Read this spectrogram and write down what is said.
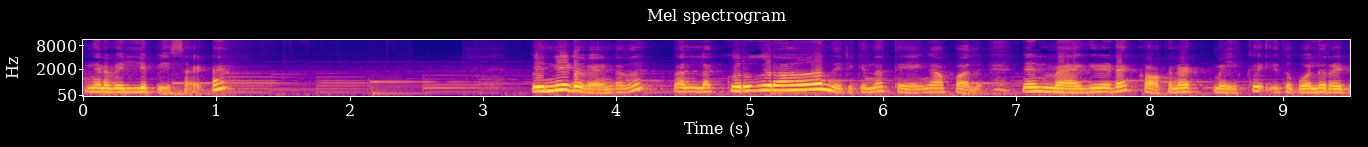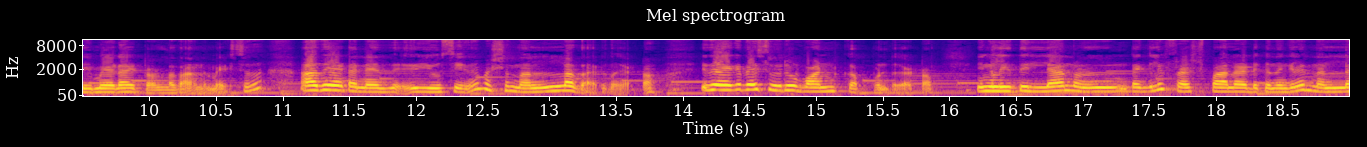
ഇങ്ങനെ വലിയ പീസായിട്ട് പിന്നീട് വേണ്ടത് നല്ല കുറുകുറാന്നിരിക്കുന്ന തേങ്ങാപ്പാൽ ഞാൻ മാഗിയുടെ കോക്കനട്ട് മിൽക്ക് ഇതുപോലെ റെഡിമെയ്ഡ് ആയിട്ടുള്ളതാണ് മേടിച്ചത്. ആദ്യമായിട്ട് തന്നെ യൂസ് ചെയ്യുന്നത് പക്ഷെ നല്ലതായിരുന്നു കേട്ടോ. ഇത് ഏകദേശം ഒരു വൺ കപ്പ് ഉണ്ട് കേട്ടോ. നിങ്ങൾ ഇതില്ല എന്നുണ്ടെങ്കിൽ ഫ്രഷ് പാലാണ് എടുക്കുന്നെങ്കിൽ നല്ല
